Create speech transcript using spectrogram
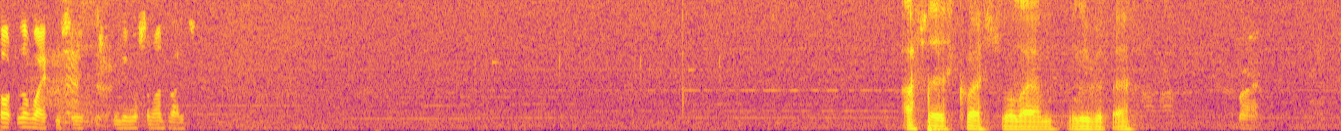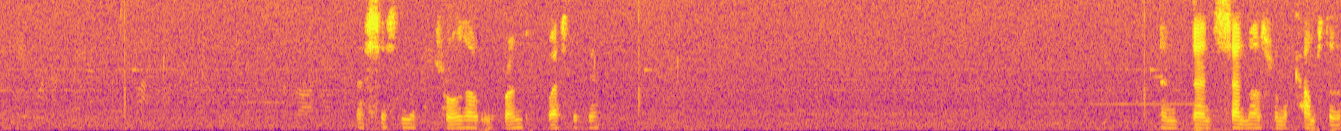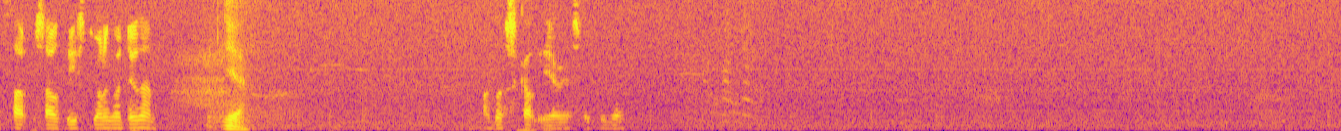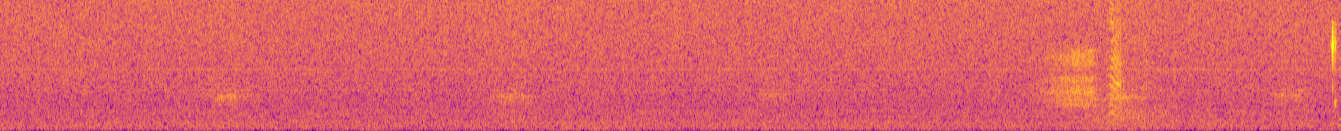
Talk to the wife and see if she can give us some advice. After this quest, we'll um, we'll leave it there. Right. Assisting the patrols out in front, west of here. And then sentinels from the camps to the south southeast. Do you want to go do them? Yeah. Go scout the area so we can go.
